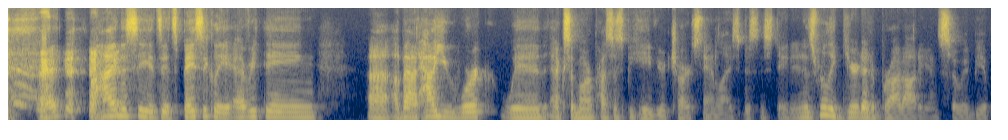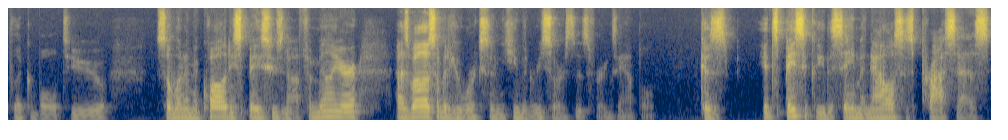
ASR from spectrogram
right behind the scenes, it's basically everything uh, about how you work with XMR process behavior charts to analyze business data, and it's really geared at a broad audience. So it'd be applicable to someone in the quality space who's not familiar, as well as somebody who works in human resources, for example, because it's basically the same analysis process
